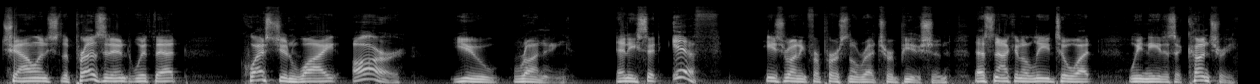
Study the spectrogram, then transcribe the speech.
challenged the president with that question Why are you running? And he said, if he's running for personal retribution, that's not going to lead to what we need as a country.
